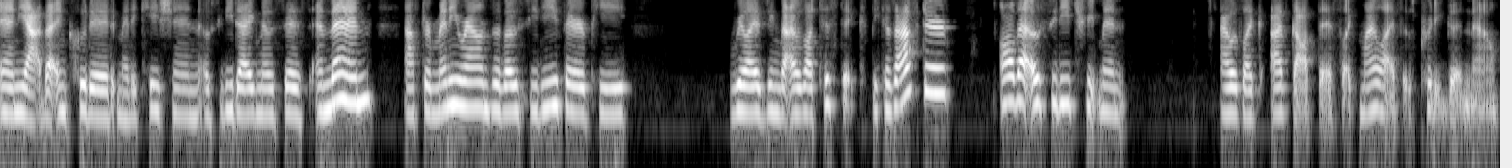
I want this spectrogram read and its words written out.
and yeah that included medication ocd diagnosis and then after many rounds of ocd therapy realizing that i was autistic because after all that ocd treatment i was like i've got this like my life is pretty good now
